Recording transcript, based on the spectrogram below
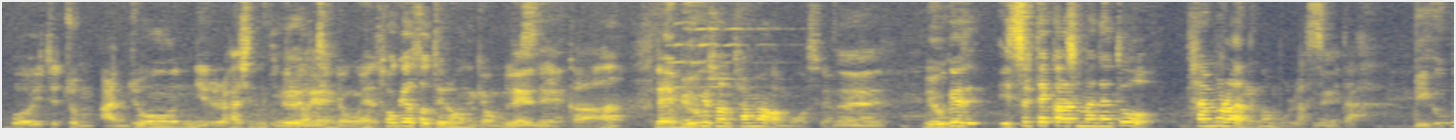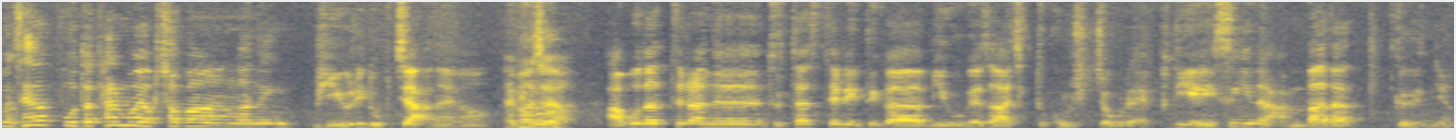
뭐 이제 좀 안 좋은 일을 하시는 분들 네네. 같은 경우에는 속여서 들어오는 경우도 네네. 있으니까. 네, 미국에서는 탈모약 안 먹었어요. 네. 미국에 있을 때까지만 해도 탈모라는 건 몰랐습니다. 미국은 생각보다 탈모약 처방하는 비율이 높지 않아요. 네, 맞아요. 아보다트라는 두타스테리드가 미국에서 아직도 공식적으로 FDA 승인을 안 받았거든요.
